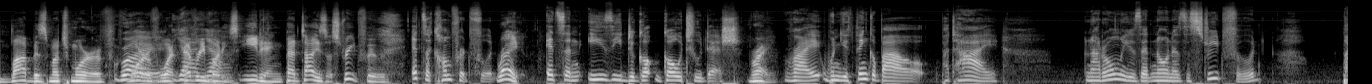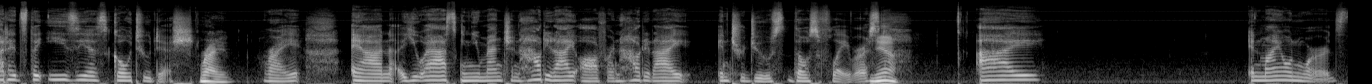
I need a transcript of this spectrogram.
larb is much more of more of what Yeah, everybody's yeah. eating. Pad thai is a street food, it's a comfort food. right? It's an easy to go, go to dish. Right. Right. When you think about pad thai, not only is it known as a street food, but it's the easiest go to dish. Right. Right? And you ask and you mention, how did I offer and how did I introduce those flavors? Yeah. I, in my own words,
